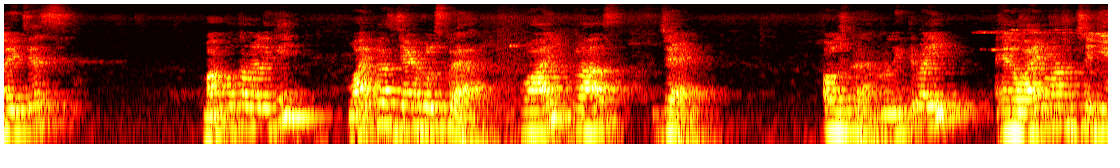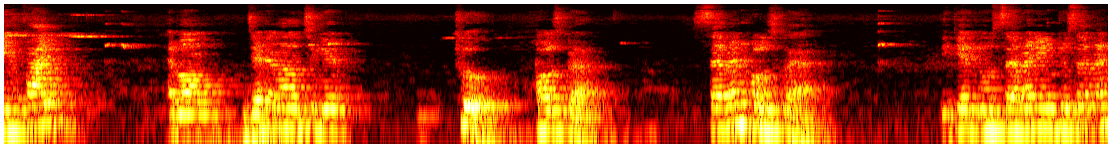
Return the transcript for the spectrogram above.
LHS বাম পক্ষে আমরা লিখি y plus z whole square y plus z whole square আমরা লিখতে পারি, এখানে y এর মান হচ্ছে কি 5 এবং z এর মান হচ্ছে কি 2 whole square 7 whole square equal to 7 into 7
